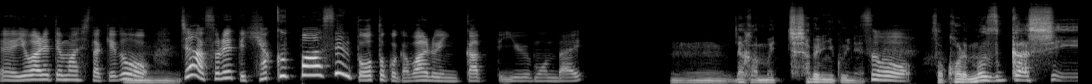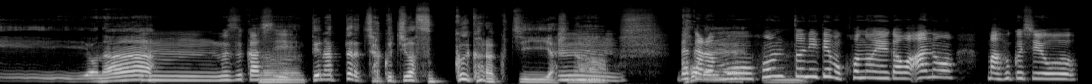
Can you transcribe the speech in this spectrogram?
えー言われてましたけど、うん。じゃあそれって100%男が悪いんかっていう問題？うん。だからめっちゃ喋りにくいね。そそうこれ難しいような。うん難しい、うん。ってなったら着地はすっごい辛口やしな。うん。だからもう本当にでもこの映画はあの、まあ、復讐を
